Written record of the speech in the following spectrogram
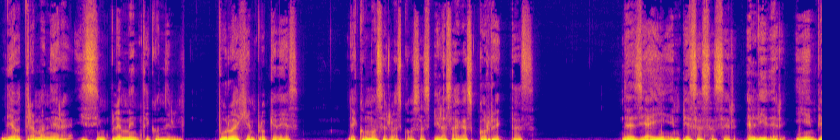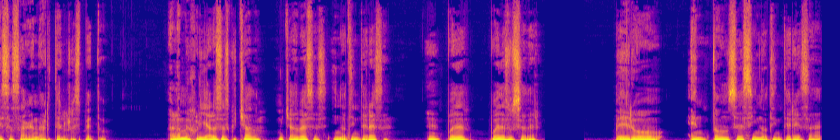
de otra manera y simplemente con el puro ejemplo que des de cómo hacer las cosas y las hagas correctas, desde ahí empiezas a ser el líder y empiezas a ganarte el respeto. A lo mejor ya lo has escuchado muchas veces y no te interesa. ¿eh? Puede, puede suceder. Pero entonces si no te interesa,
